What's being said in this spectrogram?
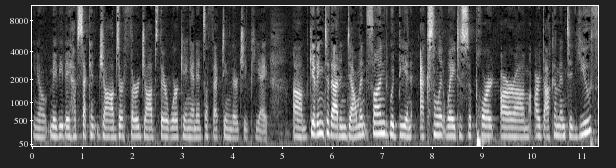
you know, maybe they have second jobs or third jobs they're working and it's affecting their GPA. Um, giving to that endowment fund would be an excellent way to support our, um, our documented youth.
